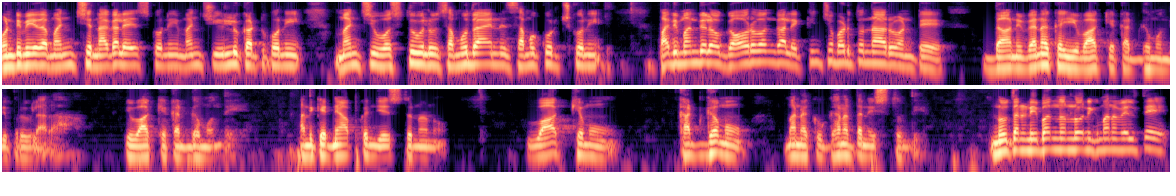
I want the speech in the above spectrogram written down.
ఒంటి మీద మంచి నగలు వేసుకొని మంచి ఇల్లు కట్టుకొని మంచి వస్తువులు సముదాయాన్ని సమకూర్చుకొని పది మందిలో గౌరవంగా లెక్కించబడుతున్నారు అంటే దాని వెనక ఈ వాక్య ఖడ్గం ఉంది పురుగులారా ఈ వాక్య ఖడ్గం ఉంది. అందుకే జ్ఞాపకం చేస్తున్నాను. వాక్యము ఖడ్గము మనకు ఘనతనిస్తుంది. నూతన నిబంధనలోనికి మనం వెళ్తే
